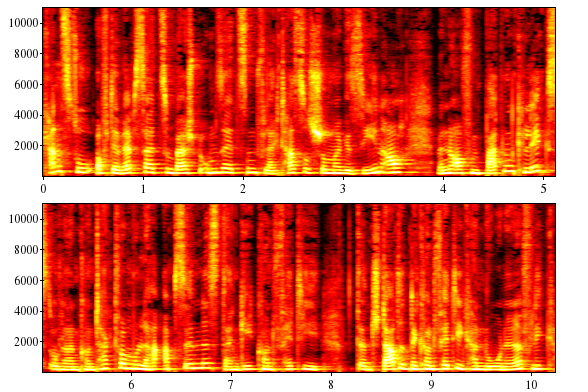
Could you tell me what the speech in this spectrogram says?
Kannst du auf der Website zum Beispiel umsetzen, vielleicht hast du es schon mal gesehen auch, wenn du auf einen Button klickst oder ein Kontaktformular absendest, dann geht Konfetti, dann startet eine Konfettikanone, ne? fliegt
